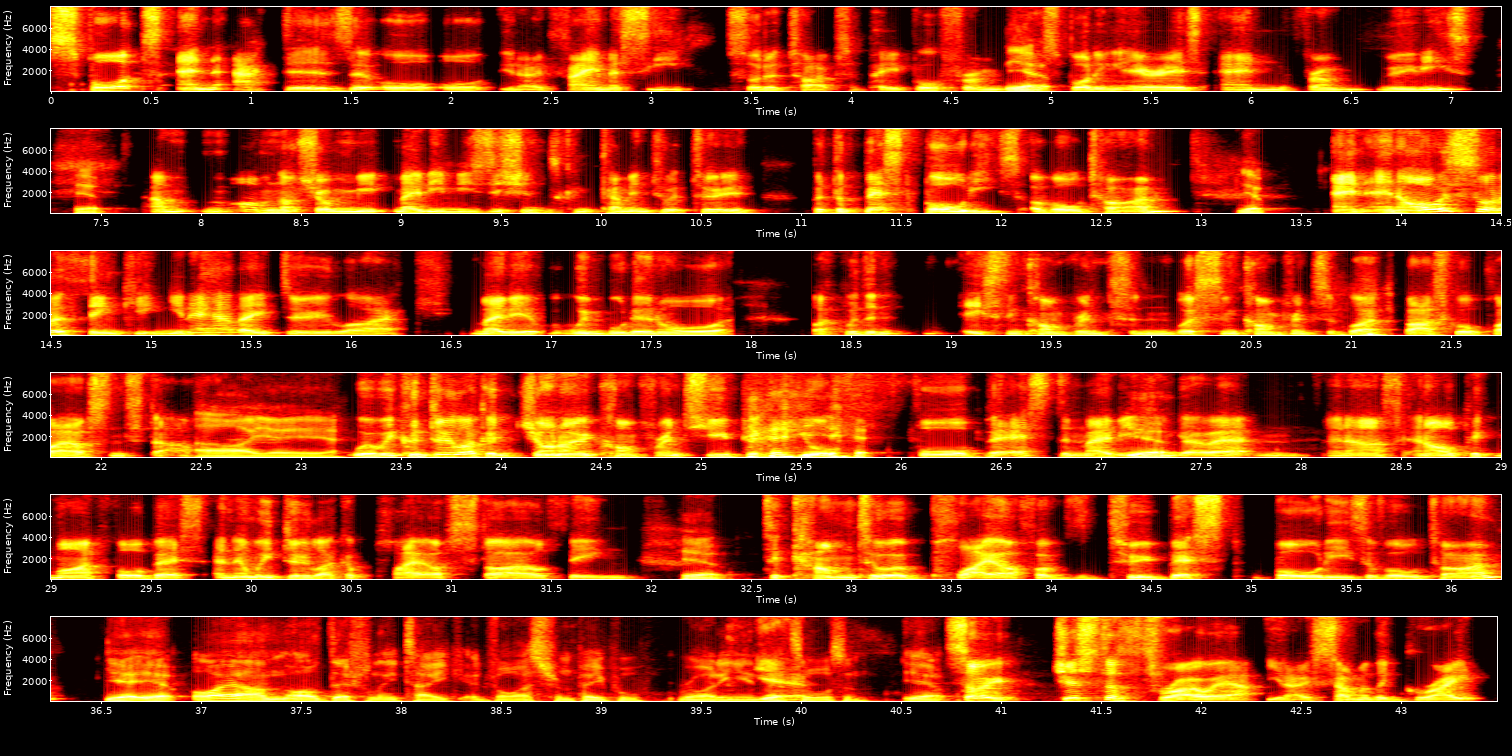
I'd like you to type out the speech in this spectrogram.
sports and actors or, or you know, famousy sort of types of people from you know, sporting areas and from movies. Yep. Um, I'm not sure. Maybe musicians can come into it too. But the best baldies of all time. Yep. And and I was sort of thinking, you know how they do like maybe at Wimbledon or like with the Eastern Conference and Western Conference of like basketball playoffs and stuff. Oh yeah, yeah, where we could do like a Jono conference. You pick your Yeah. four best, and maybe you Yeah. can go out and, and ask, and I'll pick my four best. And then we do like a playoff style thing Yeah. to come to a playoff of the two best baldies of all time. Yeah, yeah. I um, I'll definitely take advice from people writing in. That's Yeah. awesome. Yeah, So just to throw out, you know, some of the great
